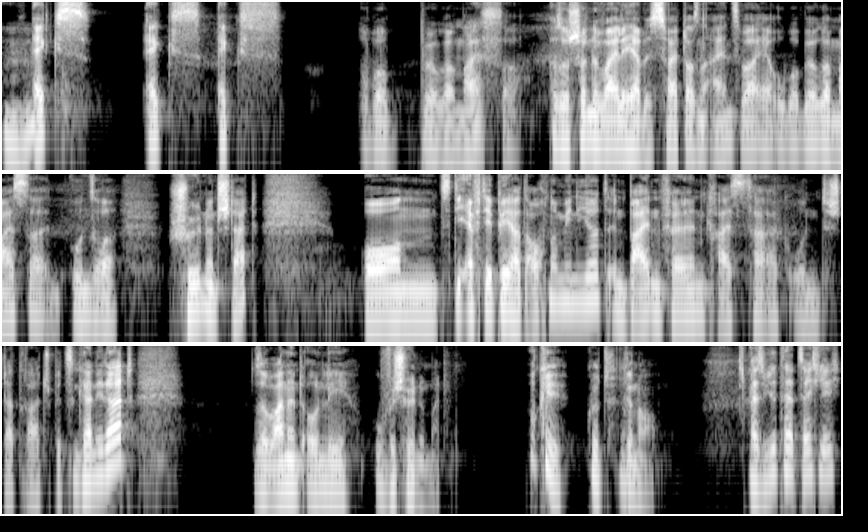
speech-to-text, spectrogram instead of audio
Mhm. Ex, Ex, Ex Oberbürgermeister. Also schon eine Weile her, bis 2001 war er Oberbürgermeister in unserer schönen Stadt. Und die FDP hat auch nominiert, in beiden Fällen Kreistag und Stadtrat Spitzenkandidat. The one and only Uwe Schönemann. Okay, gut. Genau. Also wir tatsächlich,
